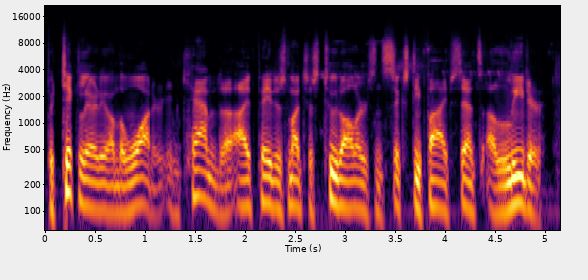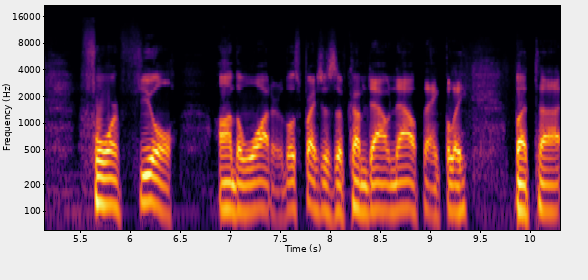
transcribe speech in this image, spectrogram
particularly on the water. In Canada, I've paid as much as $2.65 a liter for fuel on the water. Those prices have come down now, thankfully, but uh,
